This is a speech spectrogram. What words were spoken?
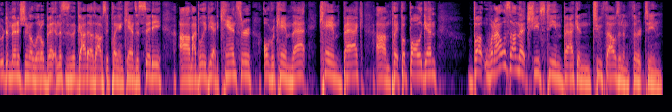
were, diminishing a little bit, and this is the guy that was obviously playing in Kansas City. Um, I believe he had cancer, overcame that, came back, um, played football again. But when I was on that Chiefs team back in 2013,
